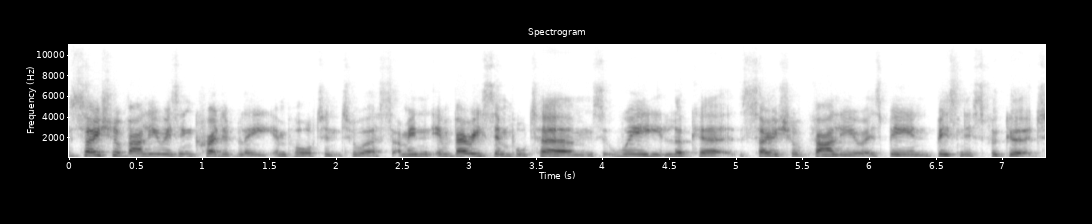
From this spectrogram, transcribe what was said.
Social value is incredibly important to us. I mean, in very simple terms, we look at social value as being business for good.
